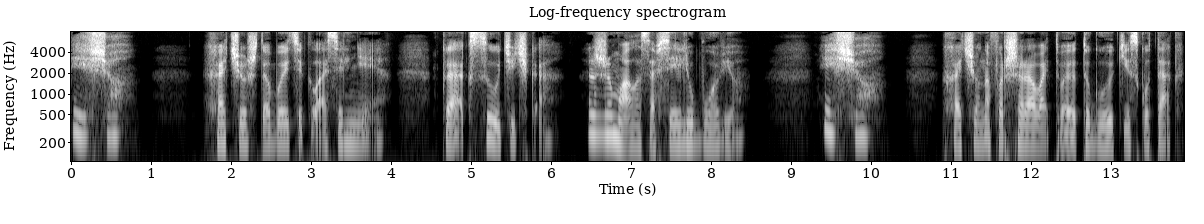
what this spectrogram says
«Ещё...» Хочу, чтобы текла сильнее, как сучечка, сжимала со всей любовью. Еще. Хочу нафаршировать твою тугую киску так,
